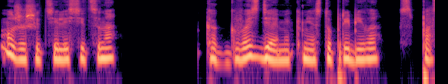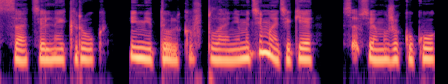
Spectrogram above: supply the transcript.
«Можешь идти, Лисицына». Как гвоздями к месту прибила. Спасательный круг. И не только в плане математики. Совсем уже куку. -ку.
